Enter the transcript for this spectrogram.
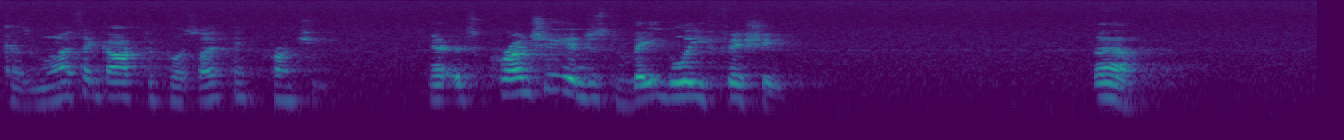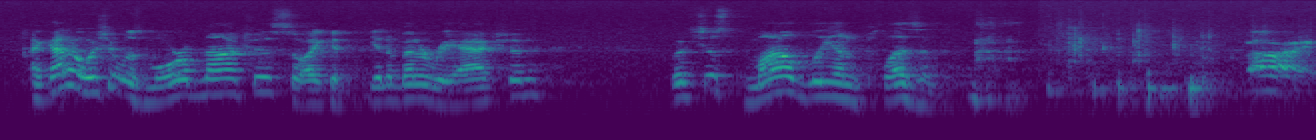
Because when I think octopus, I think crunchy. Yeah, It's crunchy and just vaguely fishy. Yeah. I kind of wish it was more obnoxious so I could get a better reaction, but it's just mildly unpleasant. All right.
